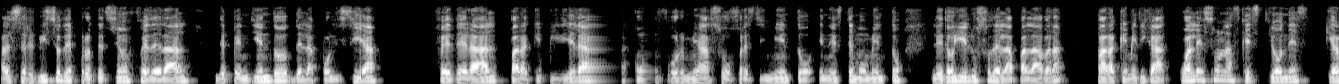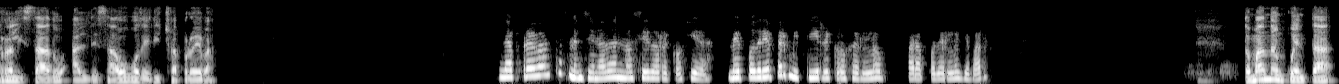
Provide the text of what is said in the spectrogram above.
al Servicio de Protección Federal, dependiendo de la Policía Federal, para que pidiera conforme a su ofrecimiento en este momento, le doy el uso de la palabra para que me diga cuáles son las gestiones que ha realizado al desahogo de dicha prueba. La prueba antes mencionada no ha sido recogida. ¿Me podría permitir recogerlo para poderlo llevar? Tomando en cuenta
